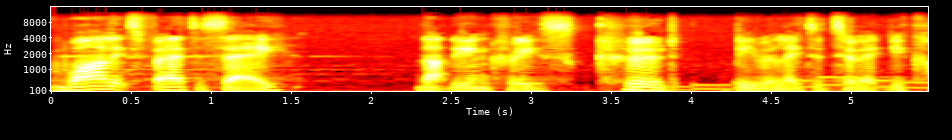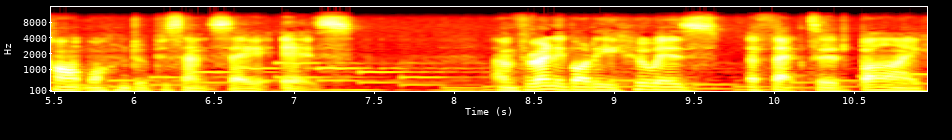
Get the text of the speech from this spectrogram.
while it's fair to say that the increase could be related to it, you can't 100% say it is. And for anybody who is affected by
